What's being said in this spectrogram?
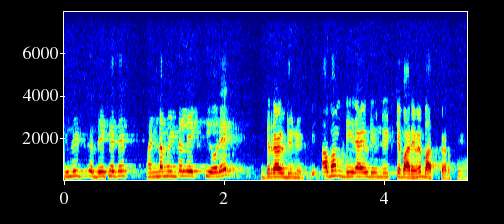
यूनिट देखे थे फंडामेंटल एक थी और एक डिराइव्ड यूनिट थी। अब हम डिराइव्ड यूनिट के बारे में बात करते हैं।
